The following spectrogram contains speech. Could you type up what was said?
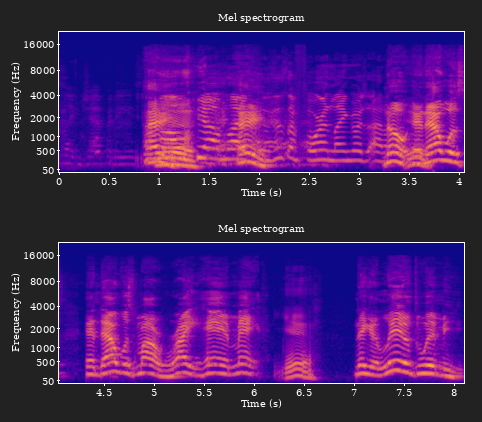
is like Japanese. hey, Oh, yeah, I'm like, Hey. is this a foreign language? I don't no, know. and that was and that was my right hand man. Yeah. Nigga lived with me.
